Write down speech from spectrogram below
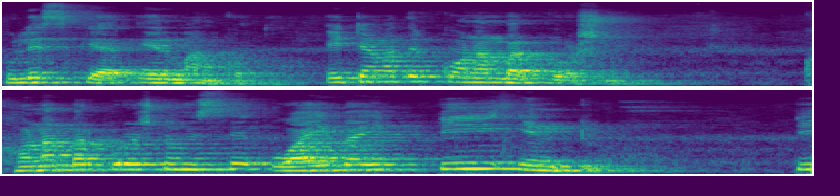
whole square এর মান কত? এটা আমাদের ক নাম্বার প্রশ্ন। খ নাম্বার প্রশ্ন হচ্ছে Y by P into P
